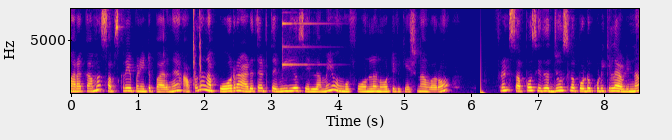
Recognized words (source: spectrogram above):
மறக்காமல் சப்ஸ்கிரைப் பண்ணிவிட்டு பாருங்கள் அப்போ தான் நான் போடுற அடுத்தடுத்த வீடியோஸ் எல்லாமே உங்கள் ஃபோனில் நோட்டிஃபிகேஷனாக வரும். ஃப்ரெண்ட்ஸ் சப்போஸ் இதை ஜூஸில் போட்டு குடிக்கல அப்படின்னா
